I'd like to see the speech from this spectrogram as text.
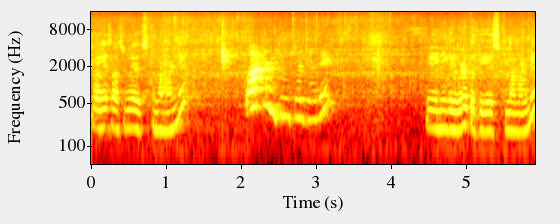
Soya sauce కూడా వేసుకున్నామండి వెనిగర్ కూడా కొద్దిగా వేసుకున్నామండి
